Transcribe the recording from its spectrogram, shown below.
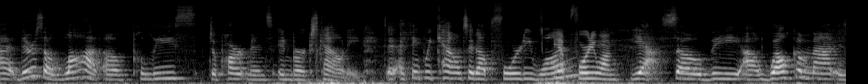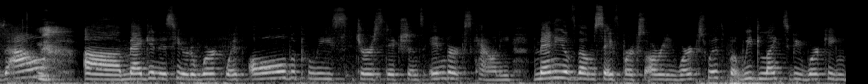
uh, there's a lot of police departments in Berks County. I think we counted up 41. Yep, 41. Yeah, so the uh, welcome mat is out. Uh, Meghan is here to work with all the police jurisdictions in Berks County. Many of them Safe Berks already works with, but we'd like to be working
